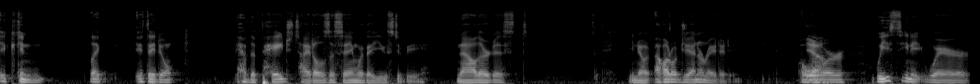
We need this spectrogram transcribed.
it can, like, if they don't have the page titles the same way they used to be, now they're just, you know, auto generated. Yeah. Or we've seen it where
